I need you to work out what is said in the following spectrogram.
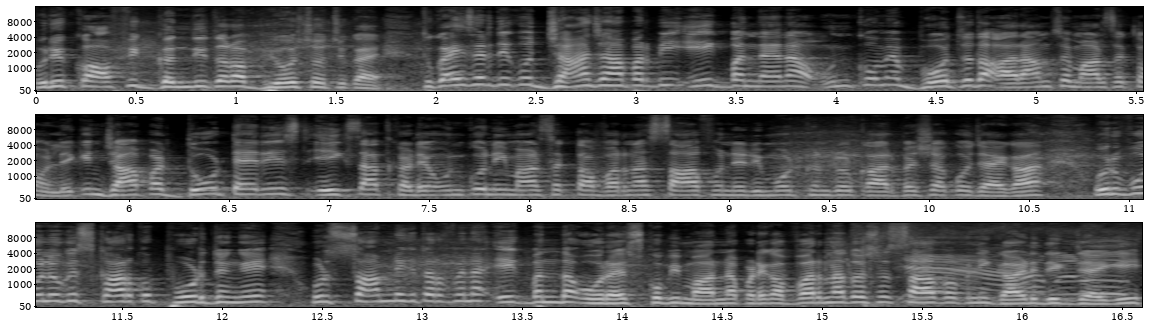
और ये काफ़ी गंदी तरह बेहोश हो चुका है। तो गाइस यार देखो, जहाँ जहाँ पर भी एक बंदा है ना, उनको मैं बहुत ज़्यादा आराम से मार सकता हूँ। लेकिन जहाँ पर दो टेररिस्ट एक साथ खड़े हैं, उनको नहीं मार सकता, वरना साफ़ उन्हें रिमोट कंट्रोल कार पे शक हो जाएगा और वो लोग इस कार को फोड़ देंगे और सामने की तरफ़ में ना एक बंदा और है, इसको भी मारना पड़ेगा, वरना तो इसे साफ़ अपनी गाड़ी दिख जाएगी।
